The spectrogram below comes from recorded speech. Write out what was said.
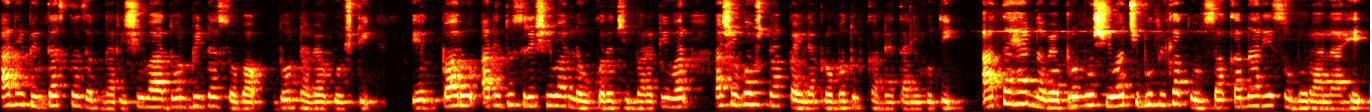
आणि बिंदास्त जगणारी शिवा दोन भिन्न स्वभाव दोन नव्या गोष्टी. एक पारू आणि दुसरी शिवार लवकरच ही मराठीवर अशी घोषणा पहिल्या प्रोमोतून करण्यात आली होती. आता ह्या नव्या प्रोमो शिवाची भूमिका कोण साकारणार हे समोर आलं आहे.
